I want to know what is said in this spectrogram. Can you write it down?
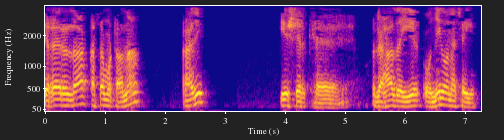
بغیر اللہ قسم اٹھانا ہاں جی یہ شرک ہے۔ لہذا یہ نہیں ہونا چاہیے۔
